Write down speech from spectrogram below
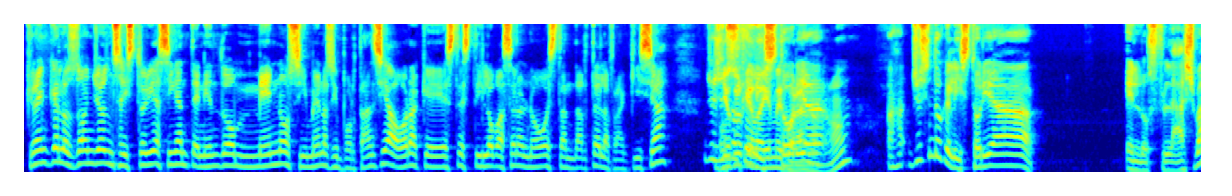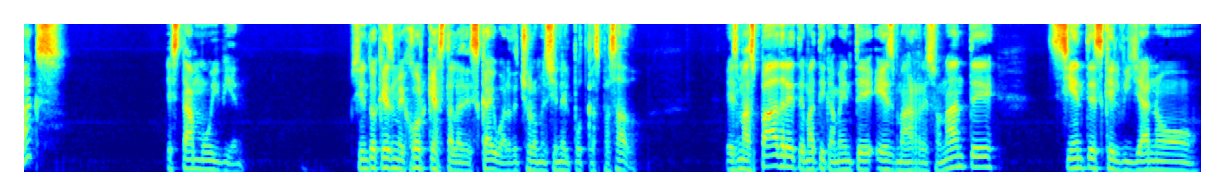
¿Creen que los dungeons e historias sigan teniendo menos y menos importancia ahora que este estilo va a ser el nuevo estandarte de la franquicia? Yo, creo que, va a ir mejorando, ¿no? yo siento que la historia en los flashbacks está muy bien. Siento que es mejor que hasta la de Skyward, de hecho lo mencioné en el podcast pasado. Es más padre, temáticamente es más resonante, sientes que el villano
